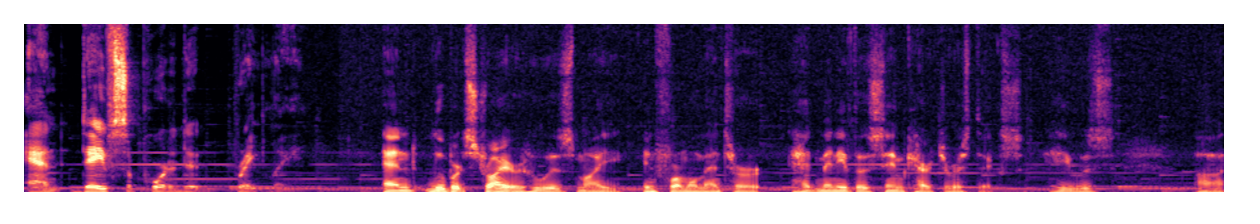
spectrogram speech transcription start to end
and Dave supported it greatly. And Lubert Stryer, who was my informal mentor, had many of those same characteristics. He was uh,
